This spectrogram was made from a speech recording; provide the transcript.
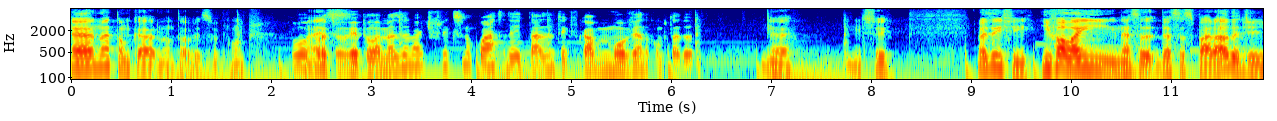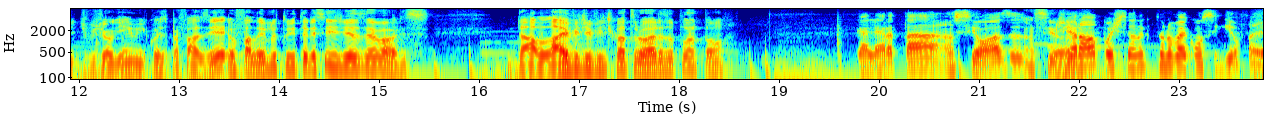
É, não é tão caro não, talvez eu compre. Pô, pra Mas- tu ver pelo menos o Netflix no quarto deitado, não ter que ficar movendo o computador. É, não sei. Mas enfim, em falar em nessa, dessas paradas de, de videogame e coisa pra fazer, eu falei no Twitter esses dias, né, Maurício? Da live de 24 horas do plantão. A galera tá ansiosa. Ansiosa. Geral apostando que tu não vai conseguir. Eu falei,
